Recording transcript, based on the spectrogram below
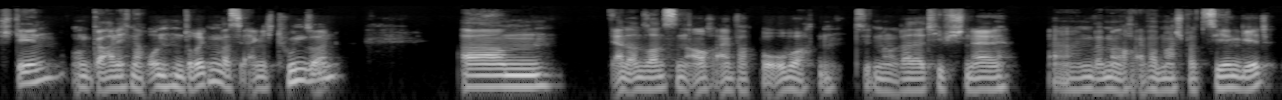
stehen und gar nicht nach unten drücken, was sie eigentlich tun sollen. Ähm, ja, und ansonsten auch einfach beobachten. Das sieht man relativ schnell, ähm, wenn man auch einfach mal spazieren geht,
